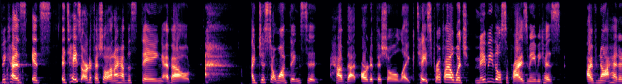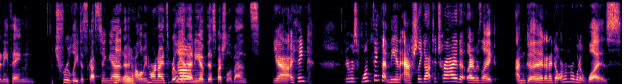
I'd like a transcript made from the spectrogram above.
because it's it tastes artificial, and I have this thing about I just don't want things to have that artificial like taste profile, which maybe they'll surprise me because I've not had anything truly disgusting yet Mm-mm. at Halloween Horror Nights, really um, at any of the special events. Yeah, I think there was one thing that me and Ashley got to try that I was like, I'm good, and I don't remember what it was.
